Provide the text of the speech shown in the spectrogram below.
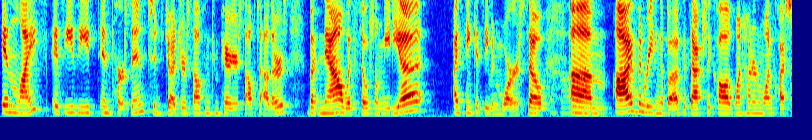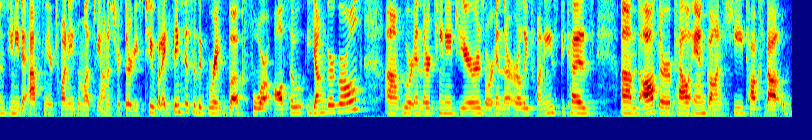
in life, it's easy in person to judge yourself and compare yourself to others. But now with social media, I think it's even worse. So, um, I've been reading a book. It's actually called 101 Questions You Need to Ask in Your 20s and Let's Be Honest, Your 30s too. But I think this is a great book for also younger girls um, who are in their teenage years or in their early 20s because um, the author, Paul Angone, he talks about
